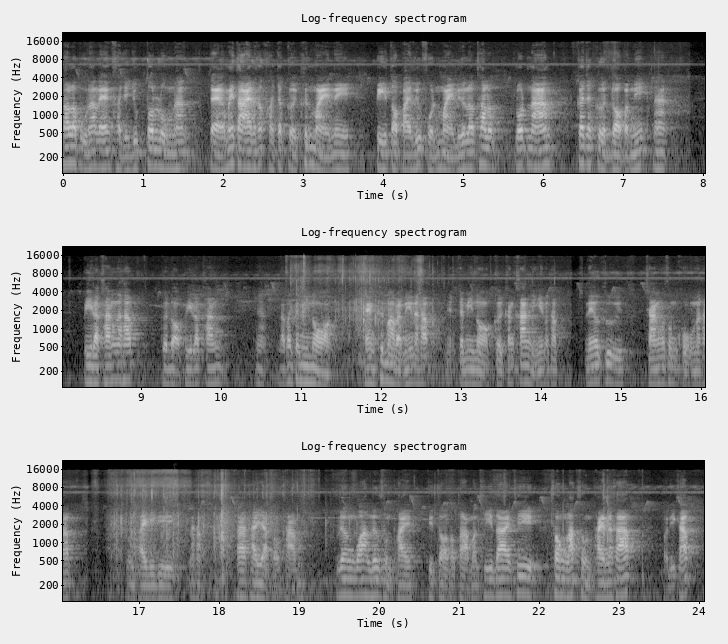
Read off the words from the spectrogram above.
ถ้าเราปลูกหน้าแล้งเขาจะยุบต้นลงนะฮะแต่ไม่ตายนะครับเขาจะเกิดขึ้นใหม่ในปีต่อไปหรือฝนใหม่หรือเราถ้าเราลดน้ำก็จะเกิดดอกแบบนี้นะฮะปีละครั้งนะครับ เกิดดอกปีละครั้งเนี่ยแล้วก็จะมีหน่อ แทงขึ้นมาแบบนี้นะครับเนี่ยจะมีหนอกเกิดข้างๆอย่างนี้นะครับนี่ก็คือช้างผสมโขงนะครับสมุนไพรดีๆนะครับ ถ้าใครอยากสอบถามเรื่องว่านเรื่องสมุนไพรติดต่อสอบถามมาที่ได้ที่ช่องรักสมุนไพรนะครับสวัสดีครับ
